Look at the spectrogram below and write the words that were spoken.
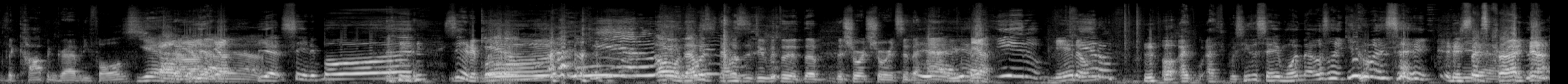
The cop in Gravity Falls. Yeah. Oh, yeah. yeah, yeah. yeah. City boy, city boy. Oh, that was that was the dude with the, the, the short shorts and the hat. Yeah, yeah. Get him, get him. oh, I, I, was he the same one that was like USA? And he starts Yeah. crying. Yeah, like,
